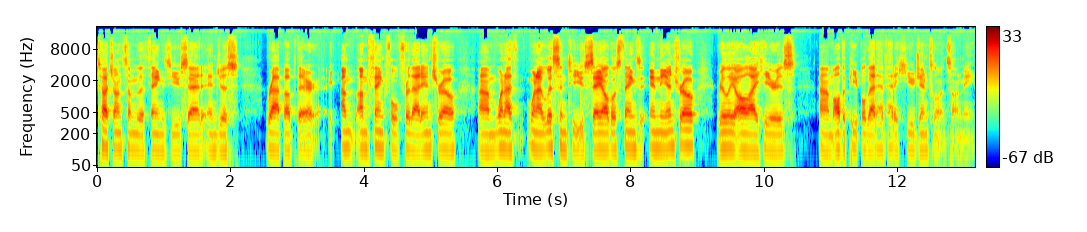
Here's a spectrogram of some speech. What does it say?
touch on some of the things you said and just wrap up there. I'm I'm thankful for that intro. Um, when I when I listen to you say all those things in the intro, really all I hear is um, all the people that have had a huge influence on me.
